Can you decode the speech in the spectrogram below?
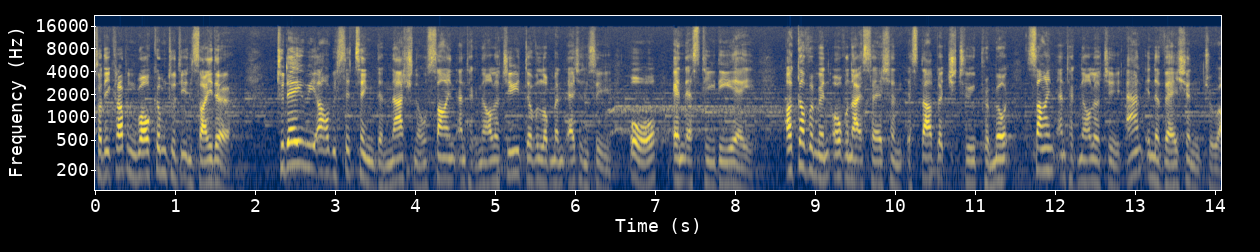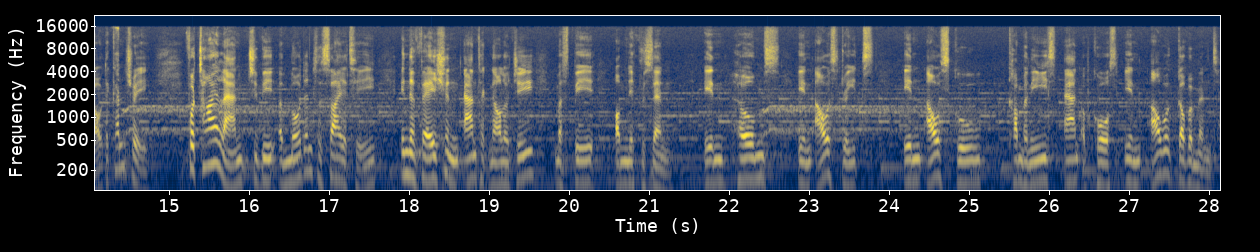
Sawasdee Club and welcome to The Insider. Today we are visiting the National Science and Technology Development Agency, or NSTDA, a government organization established to promote science and technology and innovation throughout the country. For Thailand to be a modern society, innovation and technology must be omnipresent in homes, in our streets, in our school, companies, and of course in our government.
